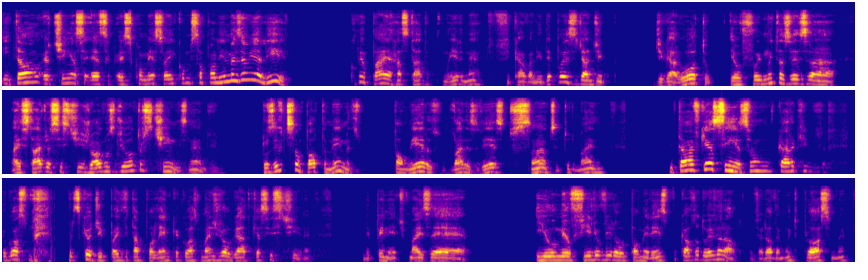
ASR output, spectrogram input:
Então eu tinha esse, esse começo aí como São Paulino, mas eu ia ali com meu pai arrastado com ele, né? Ficava ali. Depois já de, de garoto, eu fui muitas vezes a, a estádio assistir jogos de outros times, né? De, inclusive de São Paulo também, mas Palmeiras várias vezes, do Santos e tudo mais. Né? Então eu fiquei assim, eu sou um cara que eu gosto Por isso que eu digo, para evitar polêmica, eu gosto mais de jogar do que assistir, né? Independente, mas é. E o meu filho virou palmeirense por causa do Everaldo. O Everaldo é muito próximo, né?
